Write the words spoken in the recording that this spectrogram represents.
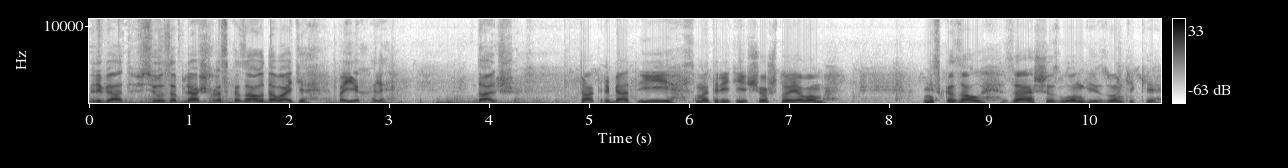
Ребят, все, за пляж рассказал, давайте поехали дальше. Так, ребят, и смотрите еще, что я вам не сказал за шезлонги и зонтики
